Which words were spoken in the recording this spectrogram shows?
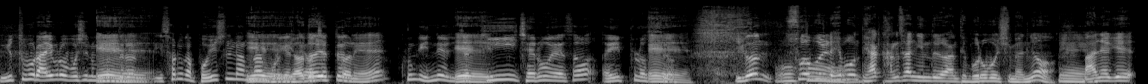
유튜브 라이브로 보시는 예. 분들은 이 서류가 보이실란가 예, 모르겠는데 여덟 어쨌든 건에 그런 게 있네요. 진짜 예. D0에서 A 플러스. 예. 이건 어허. 수업을 해본 대학 강사님들한테 물어보시면요. 예. 만약에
